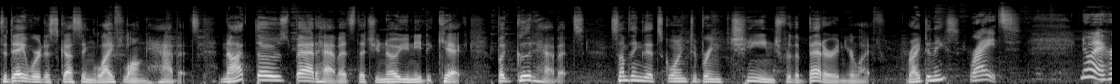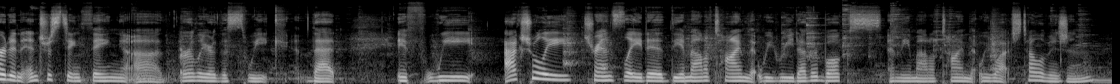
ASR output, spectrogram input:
Today, we're discussing lifelong habits. Not those bad habits that you know you need to kick, but good habits. Something that's going to bring change for the better in your life. Right, Denise? Right. You know, I heard an interesting thing uh, earlier this week that if we actually translated the amount of time that we read other books and the amount of time that we watch television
